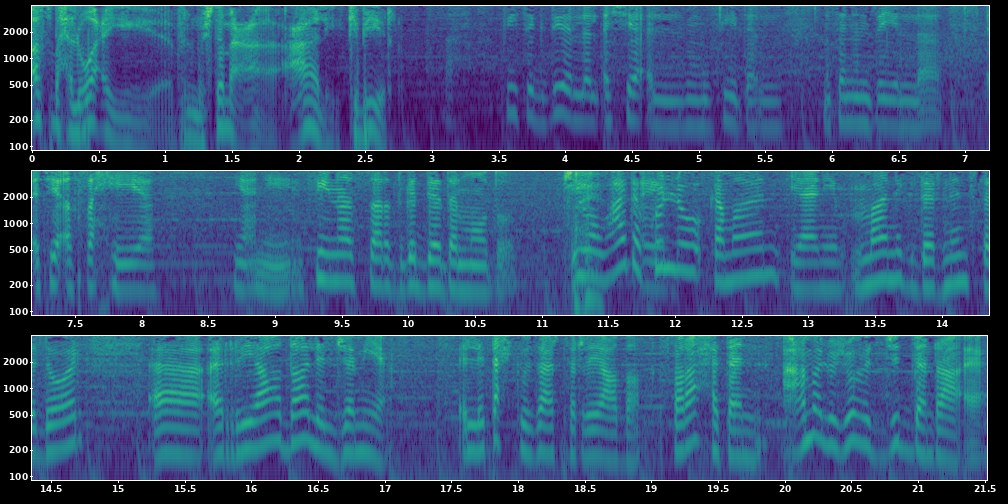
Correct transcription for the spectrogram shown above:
أصبح الوعي في المجتمع عالي كبير. في تقدير للأشياء المفيدة ال- مثلا زي ال- الأشياء الصحية. يعني في ناس صارت تقدر هذا الموضوع. أيوه وهذا أيوة. كله كمان يعني ما نقدر ننسى دور آه الرياضة للجميع اللي تحت وزارة الرياضة. صراحة عملوا جهد جدا رائع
